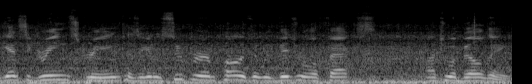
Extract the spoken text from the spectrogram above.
against a green screen because they're to superimpose it with visual effects onto a building.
